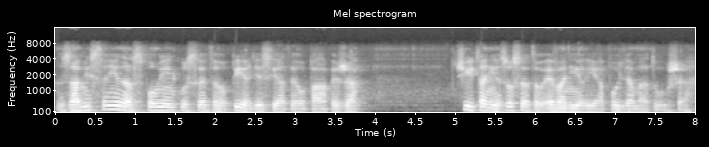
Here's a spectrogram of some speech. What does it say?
Zamyslenie na spomienku svätého Pia X. pápeža. Čítanie zo svätého Evanília podľa Matúša.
